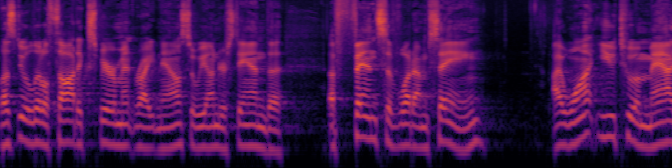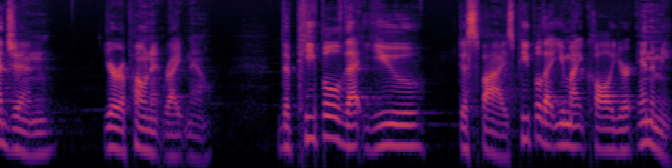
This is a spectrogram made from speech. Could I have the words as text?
Let's do a little thought experiment right now so we understand the offense of what I'm saying. I want you to imagine your opponent right now, the people that you despise, people that you might call your enemy.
